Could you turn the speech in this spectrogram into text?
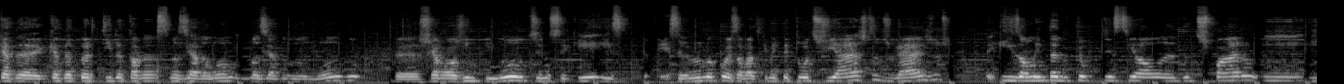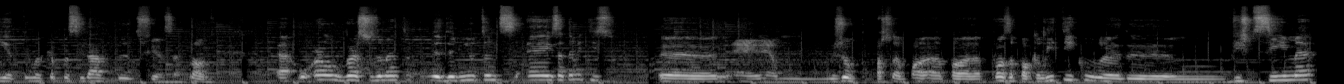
cada, cada partida torna-se demasiado longo, demasiado longo eh, chegava aos 20 minutos e não sei o quê, e isso é a mesma coisa. Basicamente, é tu a desviaste dos gajos, ires aumentando o teu potencial eh, de disparo e, e a tua capacidade de defesa. Pronto. Ah, o Earl vs. The, Mut- The Mutants é exatamente isso. Eh, é, é um jogo pós- pós- pós-apocalíptico, visto de cima,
